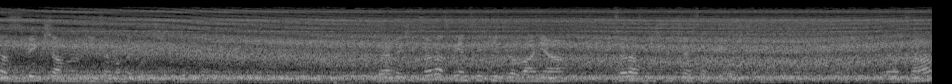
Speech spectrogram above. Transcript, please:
Teraz zwiększam różnicę w odległości. Pojawia się coraz więcej filtrowania, coraz mniejszych częstotliwości. Wracam.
